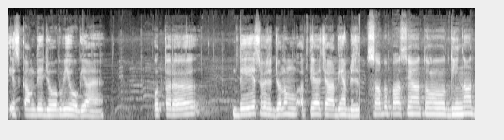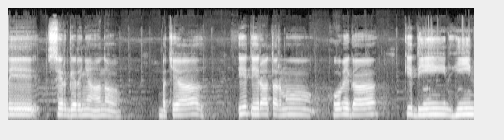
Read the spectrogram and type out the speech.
ਇਸ ਕੰਮ ਦੇ ਯੋਗ ਵੀ ਹੋ ਗਿਆ ਹੈ। ਪੁੱਤਰ, ਦੇਸ਼ ਵਿੱਚ ਜ਼ੁਲਮ, ਅਤਿਆਚਾਰ ਦੀਆਂ ਬਿਜਲੀ ਸਭ ਪਾਸਿਆਂ ਤੋਂ ਦੀਨਾ ਦੇ ਸਿਰ ਗਿਰ ਰਹੀਆਂ ਹਨ। ਬੱਚਿਆ, ਇਹ ਤੇਰਾ ਧਰਮ ਹੋਵੇਗਾ। ਕਿ ਦੀਨਹੀਨ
